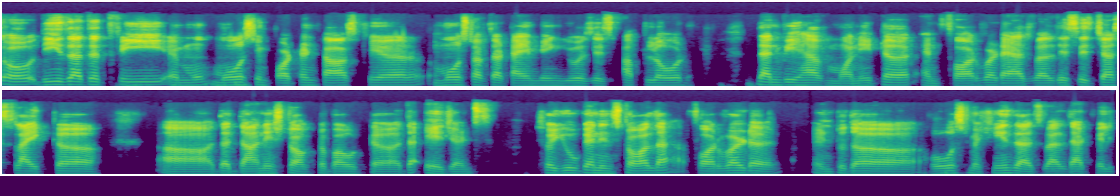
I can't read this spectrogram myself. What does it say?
So these are the three uh, most important tasks here. Most of the time being used is upload. Then we have monitor and forward as well. This is just like uh, uh, the Danish talked about uh, the agents. So you can install the forwarder into the host machines as well. That will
